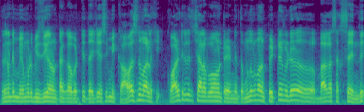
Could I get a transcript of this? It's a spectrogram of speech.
ఎందుకంటే మేము కూడా బిజీగా ఉంటాం కాబట్టి దయచేసి మీకు కావాల్సిన వాళ్ళకి క్వాలిటీలు అయితే చాలా బాగుంటాయండి. ఇంతకుముందు కూడా మనం పెట్టిన వీడియో బాగా సక్సెస్ అయింది.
